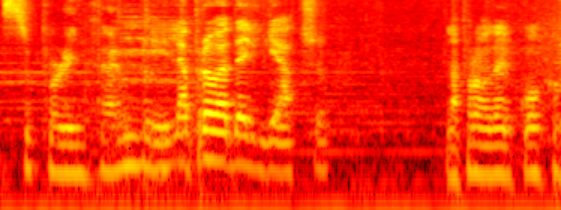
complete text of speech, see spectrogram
superintendo. Ok, la prova del ghiaccio. La prova del cuoco.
